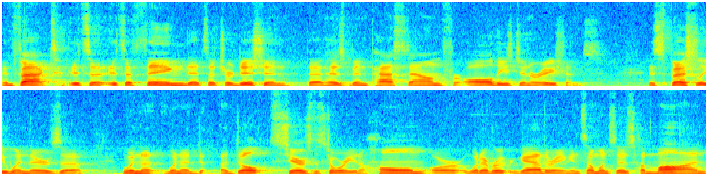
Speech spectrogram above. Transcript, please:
In fact, it's a, it's a thing that's a tradition that has been passed down for all these generations, especially when there's a, when, a, when an adult shares the story in a home or whatever gathering and someone says Haman,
